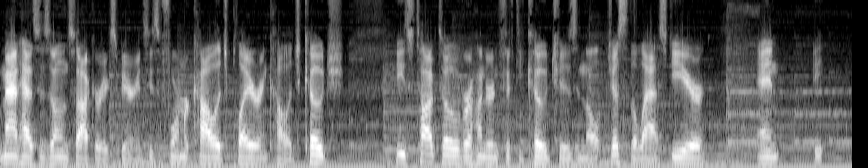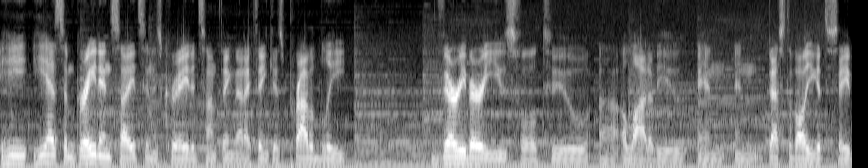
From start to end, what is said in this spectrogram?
Matt has his own soccer experience. He's a former college player and college coach. He's talked to over 150 coaches in the, just the last year. And he he has some great insights and has created something that I think is probably very very useful to uh, a lot of you and and best of all you get to save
